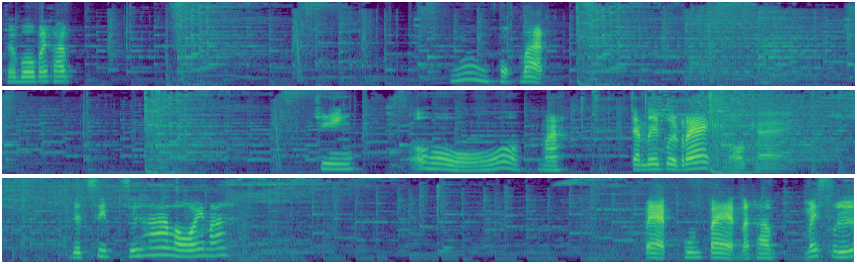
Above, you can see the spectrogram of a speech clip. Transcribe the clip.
เทอร์โบไปครับอืมหกบาท ชิง โอ้โห มา จัดเลยเปิดแรก Okay. เด็ดสิบซื้อห้าร้อยนะ แปดคูณแปดนะครับ ไม่ซื้อ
